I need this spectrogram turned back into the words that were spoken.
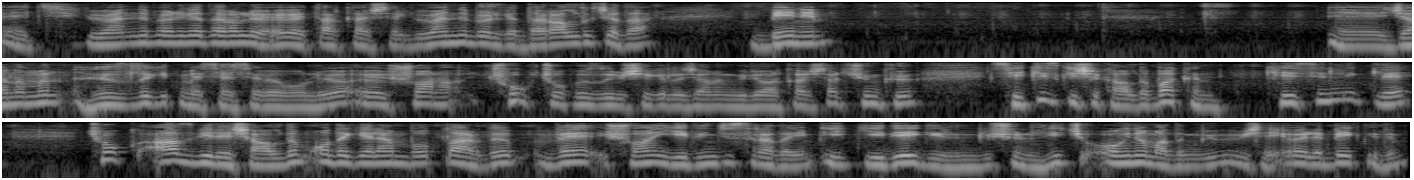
Evet güvenli bölge daralıyor. Evet arkadaşlar güvenli bölge daraldıkça da benim e, canımın hızlı gitmesine sebep oluyor. Evet şu an çok çok hızlı bir şekilde canım gidiyor arkadaşlar. Çünkü 8 kişi kaldı. Bakın kesinlikle çok az bir leş aldım. O da gelen botlardı ve şu an 7. sıradayım. İlk 7'ye girdim. Düşünün hiç oynamadım gibi bir şey. Öyle bekledim.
